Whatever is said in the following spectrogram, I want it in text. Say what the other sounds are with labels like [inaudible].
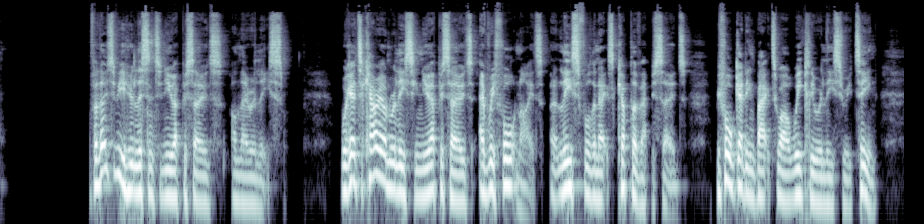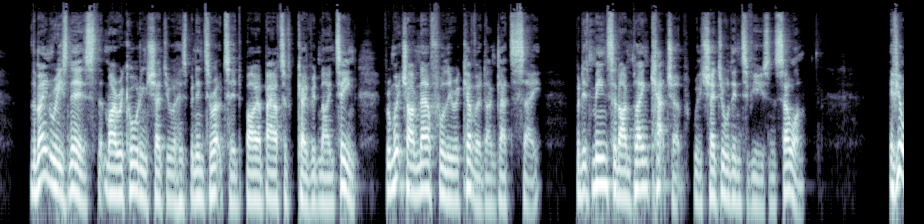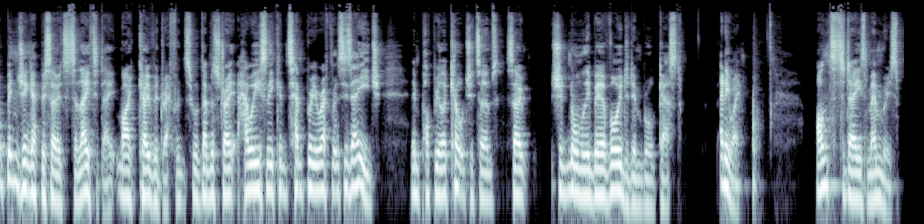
For those of you who listen to new episodes on their release, we're going to carry on releasing new episodes every fortnight, at least for the next couple of episodes, before getting back to our weekly release routine. The main reason is that my recording schedule has been interrupted by a bout of COVID 19, from which I'm now fully recovered, I'm glad to say, but it means that I'm playing catch up with scheduled interviews and so on. If you're binging episodes to later date, my COVID reference will demonstrate how easily contemporary references age in popular culture terms, so should normally be avoided in broadcast. Anyway, on to today's memories.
